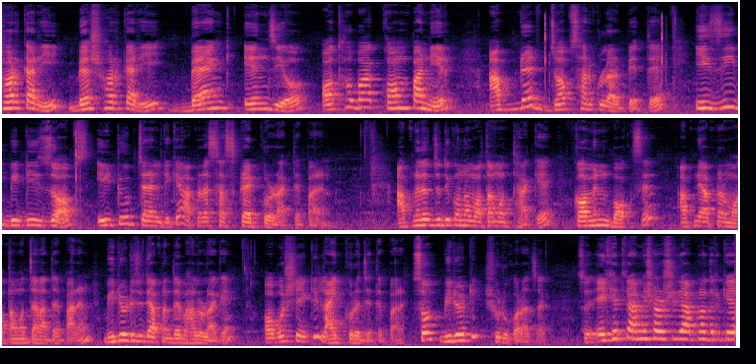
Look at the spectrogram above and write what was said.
সরকারি, বেসরকারি ব্যাংক এনজিও অথবা কোম্পানির আপডেট জব সার্কুলার পেতে ইজি বিডি জবস ইউটিউব চ্যানেলটিকে আপনারা সাবস্ক্রাইব করে রাখতে পারেন। আপনাদের যদি কোনো মতামত থাকে কমেন্ট বক্সে আপনি আপনার মতামত জানাতে পারেন। ভিডিওটি যদি আপনাদের ভালো লাগে, অবশ্যই একটি লাইক করে যেতে পারেন। সো ভিডিওটি শুরু করা যাক। সো এই ক্ষেত্রে আমি সরাসরি আপনাদেরকে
